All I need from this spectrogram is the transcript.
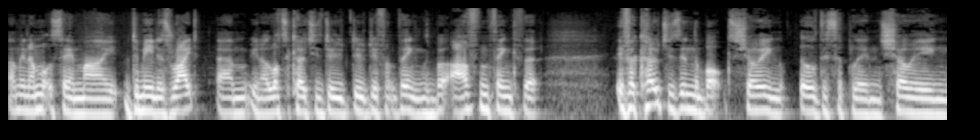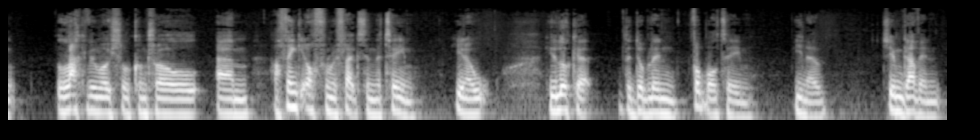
I mean, I'm not saying my demeanour's right. Um, you know, lots of coaches do do different things, but I often think that if a coach is in the box showing ill discipline, showing lack of emotional control, um, I think it often reflects in the team. You know, you look at the Dublin football team. You know, Jim Gavin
